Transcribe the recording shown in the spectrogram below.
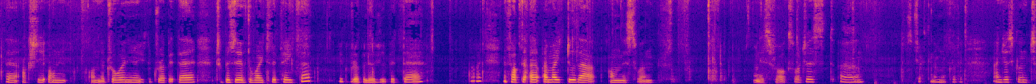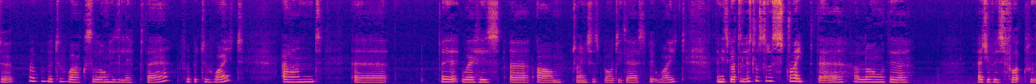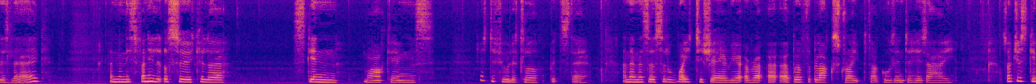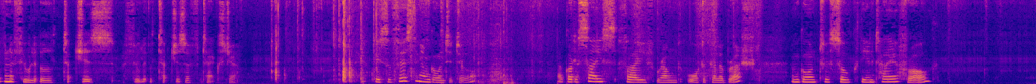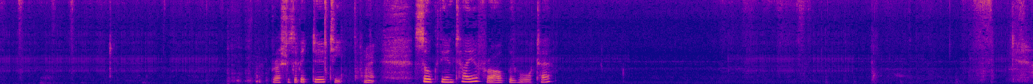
Uh, actually, on on the drawing, you know, you could rub it there to preserve the white of the paper. You could rub a little bit there. Right. In fact, I, I might do that on this one, on this frog. So I'll just um, just checking I'm not going to. I'm just going to rub a bit of wax along his lip there for a bit of white, and uh, where his uh, arm joins his body there, it's a bit white. Then he's got a little sort of stripe there along the edge of his foot with his leg. And then these funny little circular skin markings. Just a few little bits there. And then there's a sort of whitish area above the black stripe that goes into his eye. So I've just given a few little touches, a few little touches of texture. Okay, so first thing I'm going to do I've got a size 5 round watercolour brush. I'm going to soak the entire frog that brush is a bit dirty. Right, soak the entire frog with water.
